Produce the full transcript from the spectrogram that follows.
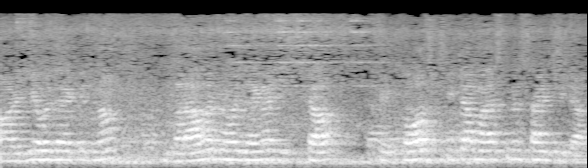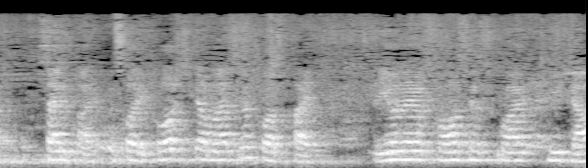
और ये हो जाएगा कितना? बराबर में हो जाएगा इसका कॉस थीटा माइनस में sine theta sine five sorry cos theta minus में कॉस फाइव ये हो जाएगा कॉस स्क्वायर थीटा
